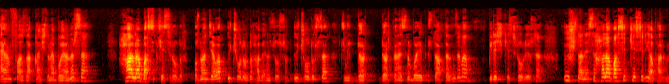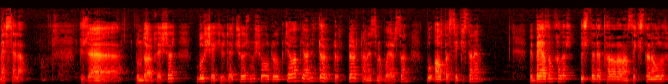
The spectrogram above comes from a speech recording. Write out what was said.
En fazla kaç tane boyanırsa hala basit kesir olur. O zaman cevap 3 olurdu haberiniz olsun. 3 olursa çünkü 4, 4 tanesini boyayıp üste aktardığınız zaman bileşik kesir oluyorsa 3 tanesi hala basit kesir yapar mesela. Güzel. Bunda arkadaşlar bu şekilde çözmüş olduk. Cevap yani 4'tür. 4 tanesini boyarsan bu altta 8 tane ve beyazım kalır. Üstte de taralanan 8 tane olur.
